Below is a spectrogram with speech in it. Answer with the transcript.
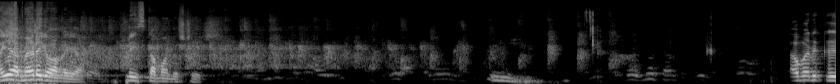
ஐயா மேடைக்கு வாங்க ஐயா. Please come on the stage அவருக்கு.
